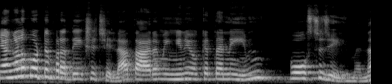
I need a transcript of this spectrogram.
ഞങ്ങളും ഒട്ടും പ്രതീക്ഷിച്ചില്ല. താരം ഇങ്ങനെയൊക്കെ തന്നെയും പോസ്റ്റ് ചെയ്യുമെന്ന്.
